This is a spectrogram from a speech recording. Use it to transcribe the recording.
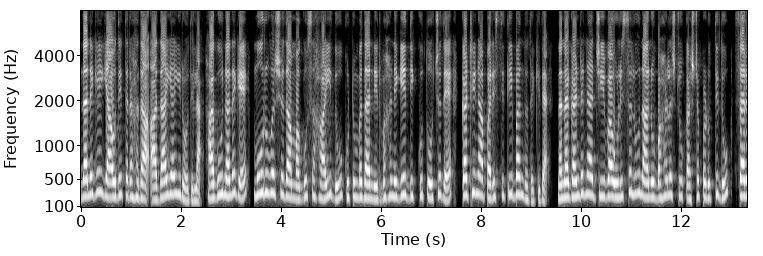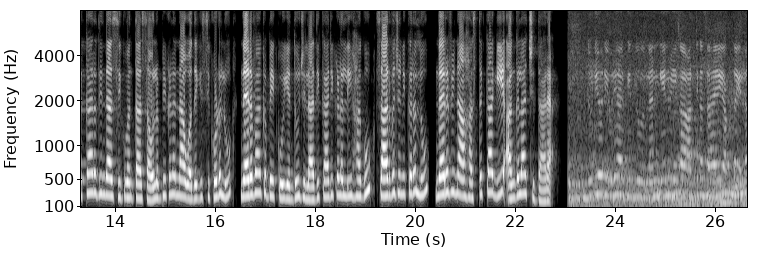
ನನಗೆ ಯಾವುದೇ ತರಹದ ಆದಾಯ ಇರೋದಿಲ್ಲ. ಹಾಗೂ ನನಗೆ ಮೂರು ವರ್ಷದ ಮಗು ಸಹ ಇದ್ದು ಕುಟುಂಬದ ನಿರ್ವಹಣೆಗೆ ದಿಕ್ಕು ತೋಚದೆ ಕಠಿಣ ಪರಿಸ್ಥಿತಿ ಬಂದೊದಗಿದೆ. ನನ್ನ ಗಂಡನ ಜೀವ ಉಳಿಸಲು ನಾನು ಬಹಳಷ್ಟು ಕಷ್ಟಪಡುತ್ತಿದ್ದು ಸರ್ಕಾರದಿಂದ ಸಿಗುವಂತಹ ಸೌಲಭ್ಯಗಳನ್ನ ಒದಗಿಸಿಕೊಡಲು ನೆರವಾಗಬೇಕು ಎಂದು ಜಿಲ್ಲಾಧಿಕಾರಿಗಳಲ್ಲಿ ಹಾಗೂ ಸಾರ್ವಜನಿಕರಲ್ಲೂ ನೆರವಿನ ಹಸ್ತಕ್ಕಾಗಿ ಅಂಗಲಾಚಿದ್ದಾರೆ. ದುಡಿಯೋರು ಇವರೇ ಆಗಿದ್ದು ನನಗೇನು ಈಗ ಆರ್ಥಿಕ ಸಹಾಯ ಆಗ್ತಾ ಇಲ್ಲ.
